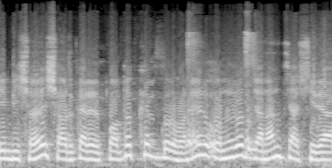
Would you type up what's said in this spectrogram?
এই বিষয়ে সরকারের পদক্ষেপ গ্রহণের অনুরোধ জানান চাষিরা।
